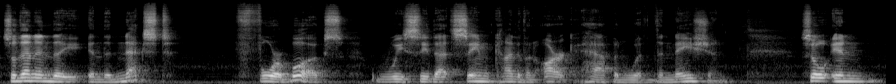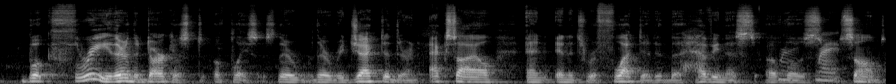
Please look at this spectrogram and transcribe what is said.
So then in the in the next four books, we see that same kind of an arc happen with the nation. So in book three, they're in the darkest of places. They're they're rejected. They're in exile, and and it's reflected in the heaviness of right, those right. psalms.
